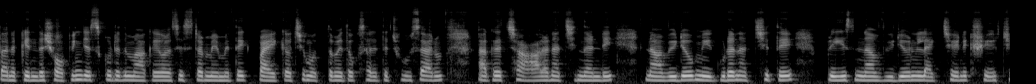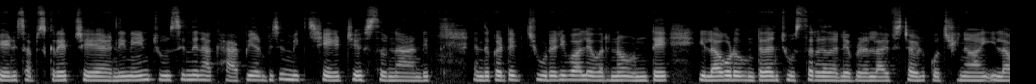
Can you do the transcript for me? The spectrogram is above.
తన కింద షాపింగ్ చేసుకుంటుంది మాకే వాళ్ళ సిస్టమ్ మేమైతే పైకి వచ్చి మొత్తం అయితే ఒకసారి అయితే చూశాను నాకైతే చాలా నచ్చిందండి. నా వీడియో మీకు కూడా నచ్చితే ప్లీజ్ నా వీడియోని లైక్ చేయండి షేర్ చేయండి సబ్స్క్రైబ్ చేయండి. నేను చూసింది నాకు హ్యాపీ అనిపించింది. మీకు షేర్ చేస్తున్నా అండి. ఎందుకంటే చూడని వాళ్ళు ఎవరైనా ఉంటే ఇలా కూడా ఉంటుందని చూస్తారు కదండి. ఎప్పుడైనా లైఫ్ స్టైల్కి వచ్చినా ఇలా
